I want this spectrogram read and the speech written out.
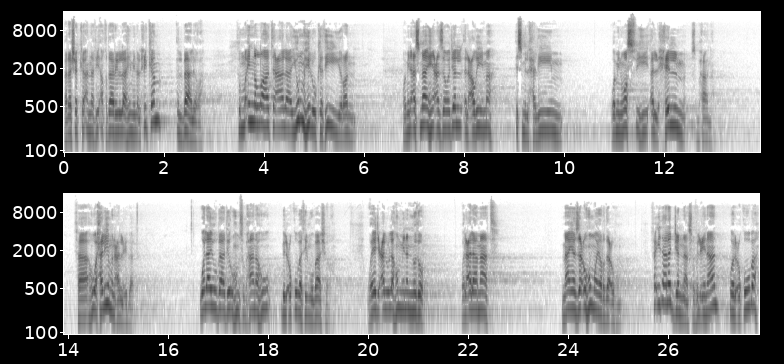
فلا شك أن في أقدار الله من الحكم البالغة. ثم إن الله تعالى يمهل كثيرا ومن أسمائه عز وجل العظيمة اسم الحليم ومن وصفه الحلم سبحانه. فهو حليم على العباد. ولا يبادرهم سبحانه بالعقوبة المباشرة. ويجعل لهم من النذر والعلامات ما يزعهم ويردعهم. فإذا لج الناس في العناد والعقوبة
